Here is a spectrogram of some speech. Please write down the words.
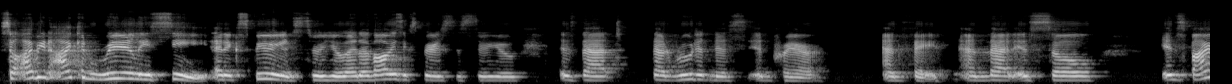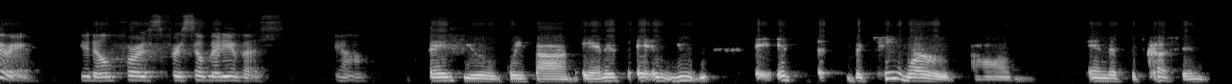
so I mean, I can really see and experience through you, and I've always experienced this through you, is that that rootedness in prayer and faith, and that is so inspiring, you know, for for so many of us. Yeah. Thank you, Guifa. And it's and you, it's the key word um, in this discussion,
